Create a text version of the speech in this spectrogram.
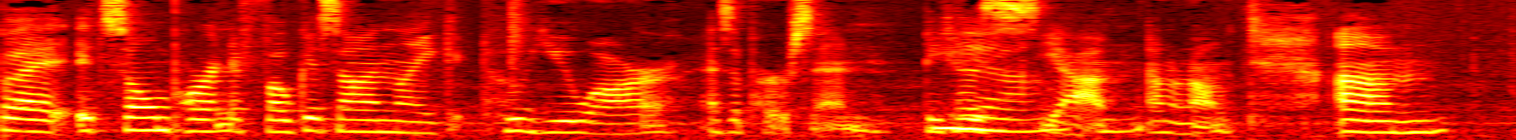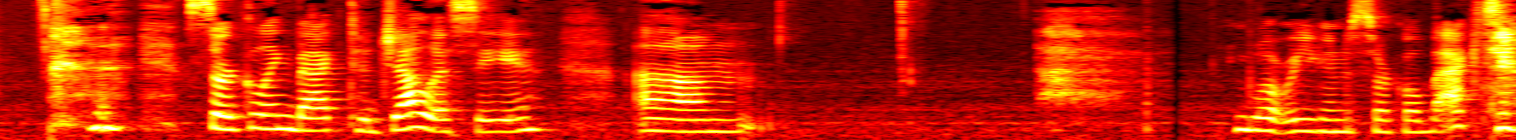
but it's so important to focus on, like, who you are as a person. Because, yeah, I don't know. Um, circling back to jealousy, um, what were you going to circle back to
